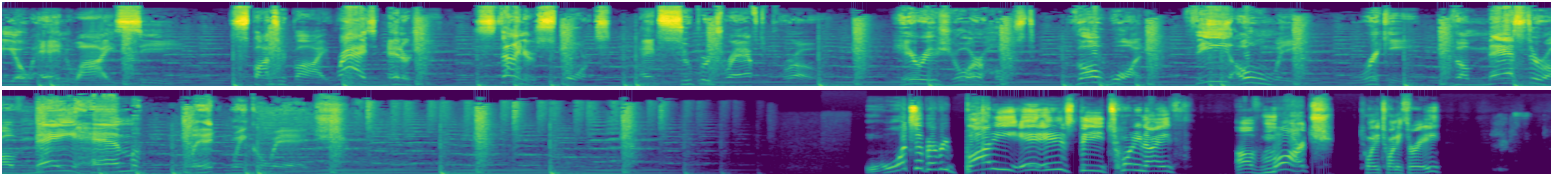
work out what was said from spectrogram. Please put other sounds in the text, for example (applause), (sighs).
Radio NYC. Sponsored by Raz Energy, Steiner Sports, and Super Draft Pro. Here is your host, the one, the only, Ricky, the master of mayhem, Lit Winkowicz. What's up, everybody? It is the 29th of March, 2023.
